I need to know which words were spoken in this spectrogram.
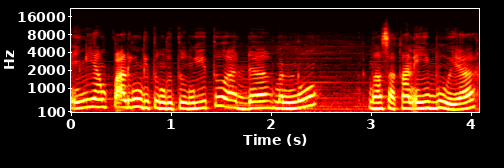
ini yang paling ditunggu-tunggu itu ada menu masakan ibu ya.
